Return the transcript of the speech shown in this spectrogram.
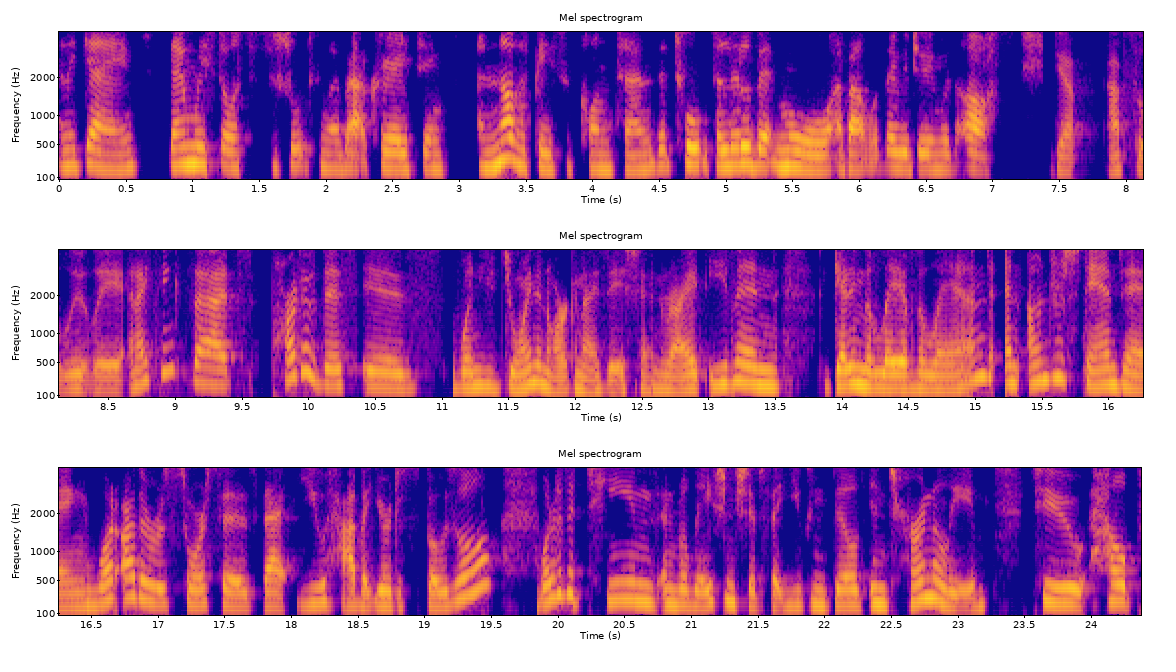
And again, then we started to talk to them about creating another piece of content that talked a little bit more about what they were doing with us. Yep, absolutely. And I think that part of this is when you join an organization, right? Even getting the lay of the land and understanding what are the resources that you have at your disposal? What are the teams and relationships that you can build internally to help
